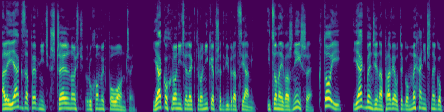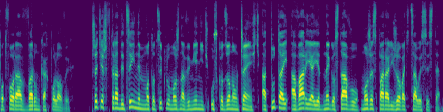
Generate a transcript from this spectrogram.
Ale jak zapewnić szczelność ruchomych połączeń? Jak ochronić elektronikę przed wibracjami? I co najważniejsze, kto i jak będzie naprawiał tego mechanicznego potwora w warunkach polowych? Przecież w tradycyjnym motocyklu można wymienić uszkodzoną część, a tutaj awaria jednego stawu może sparaliżować cały system.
